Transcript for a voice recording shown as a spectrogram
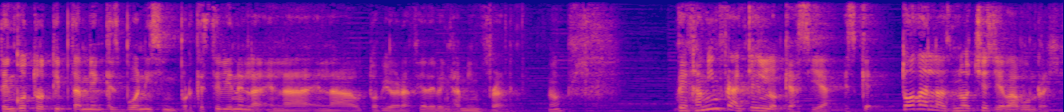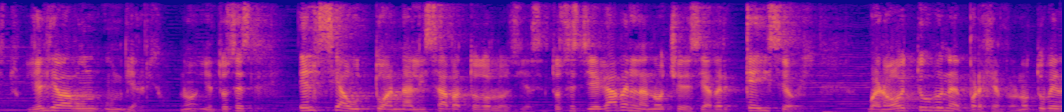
tengo otro tip también que es buenísimo, porque este viene en la, autobiografía de Benjamin Franklin, ¿no? Benjamin Franklin lo que hacía es que todas las noches llevaba un registro y él llevaba un, un, diario, ¿no? Y entonces él se autoanalizaba todos los días. Entonces llegaba en la noche y decía, a ver, ¿qué hice hoy? Bueno, hoy tuve una, por ejemplo, ¿no? tuve,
